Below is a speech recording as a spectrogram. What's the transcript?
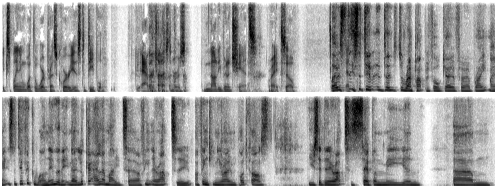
explaining what the WordPress query is to people. Average customers, not even a chance, right? So Well, it's, it's a to, to wrap up before we go for a break, mate. It's a difficult one, isn't it? You know, look at Elementor. I think they're up to. I think in your own podcast, you said they're up to seven million. Um,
